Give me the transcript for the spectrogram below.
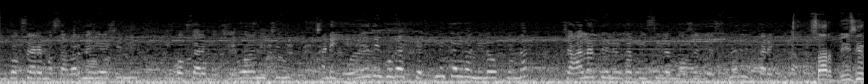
ఇంకొకసారి ఏమో సవరణ చేసింది ఇంకొకసారి ఏమో జీవో అనిచ్చింది అంటే ఏది కూడా టెక్నికల్గా నిలవకుండా చాలా తెలివిగా బీసీలను మోసం చేస్తున్నారు ఇది కరెక్ట్ సార్ బీసీ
